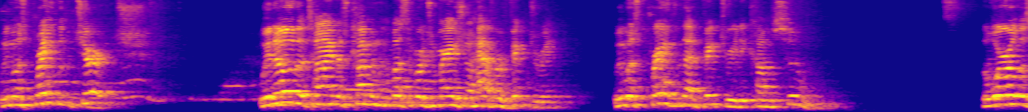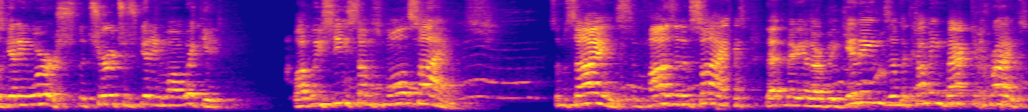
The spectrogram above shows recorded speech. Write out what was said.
We must pray for the church. We know the time is coming when the Blessed Virgin Mary shall have her victory. We must pray for that victory to come soon. The world is getting worse. The church is getting more wicked. But we see some small signs some signs, some positive signs that they are beginnings of the coming back to Christ.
